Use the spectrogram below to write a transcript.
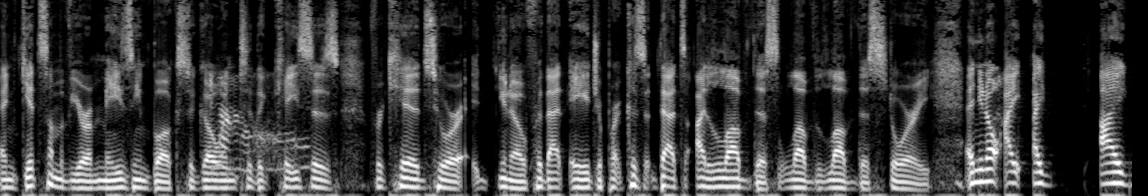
and get some of your amazing books to go into the cases for kids who are, you know, for that age apart. Cause that's, I love this, love, love this story. And, you know, I, I, I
